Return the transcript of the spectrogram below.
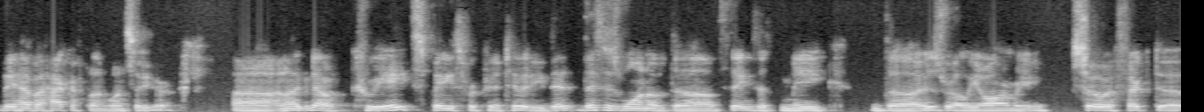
They have a hackathon once a year. Uh, and like, no, create space for creativity. This is one of the things that make the Israeli army so effective,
